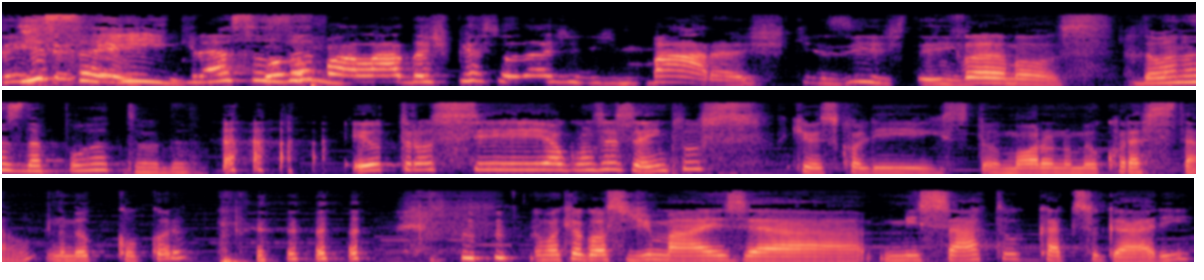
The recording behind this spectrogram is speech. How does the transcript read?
Isso a aí, gente. graças Vamos a falar das personagens maras que existem. Vamos. donas da porra toda. Eu trouxe alguns exemplos que eu escolhi, moram no meu coração, no meu kokoro. Uma que eu gosto demais é a Misato Katsugari,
